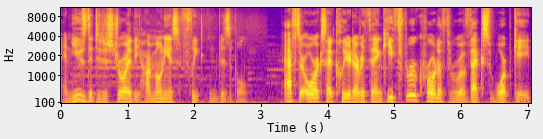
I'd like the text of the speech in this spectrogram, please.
and used it to destroy the Harmonious Fleet Invisible. After Oryx had cleared everything, he threw Crota through a Vex Warp Gate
